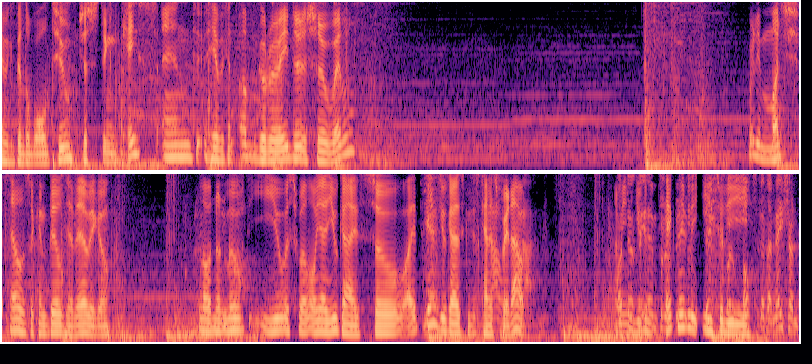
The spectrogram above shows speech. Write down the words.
Then we can build a wall too, just in case. And here we can upgrade as well. Pretty much else I can build here. There we go. Lord not moved. You as well. Oh yeah, you guys. So I think yes, you guys can just kind of spread out. I mean, you can technically easily the nation.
